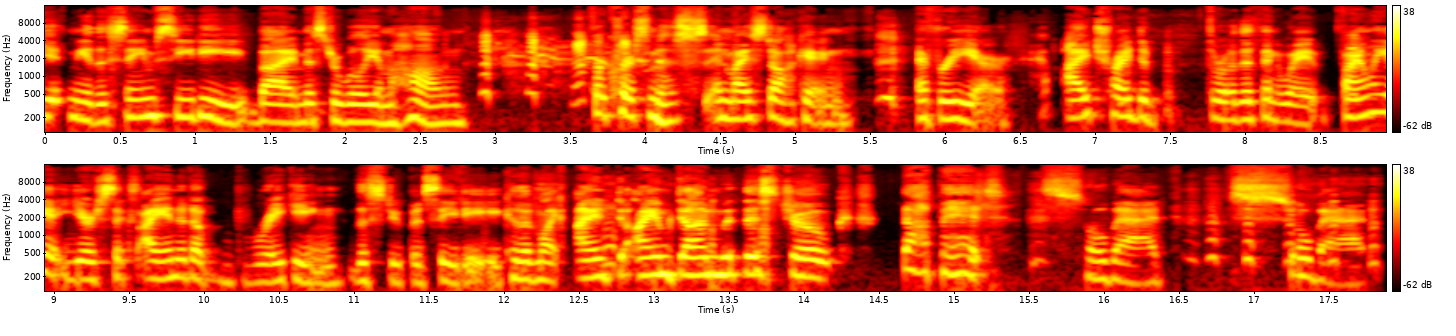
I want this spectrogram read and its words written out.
give me the same CD by Mr. William Hung for Christmas in my stocking every year. I tried to throw the thing away. Finally, at year six, I ended up breaking the stupid CD because I'm like, I, I am done with this joke. Stop it. So bad. So bad.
